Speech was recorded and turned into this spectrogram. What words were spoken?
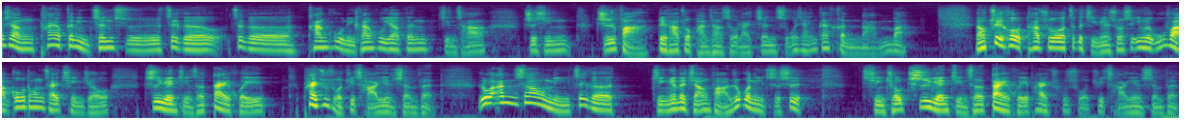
我想他要跟你争执这个这个看护女看护要跟警察执行执法对他做盘查的时候来争执，我想应该很难吧。然后最后他说这个警员说是因为无法沟通才请求支援警车带回派出所去查验身份。如果按照你这个警员的讲法，如果你只是请求支援警车带回派出所去查验身份，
